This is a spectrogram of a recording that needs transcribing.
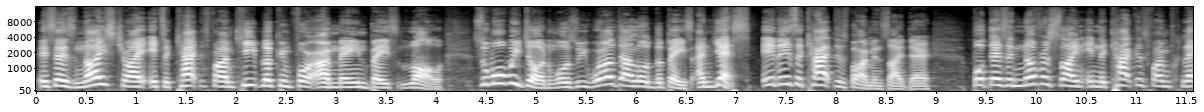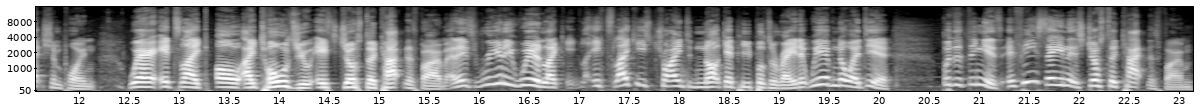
It says, nice try. It's a cactus farm. Keep looking for our main base, lol. So what we done was we world downloaded the base. And yes, it is a cactus farm inside there. But there's another sign in the cactus farm collection point where it's like, oh, I told you it's just a cactus farm. And it's really weird. Like, it's like he's trying to not get people to raid it. We have no idea. But the thing is, if he's saying it's just a cactus farm,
